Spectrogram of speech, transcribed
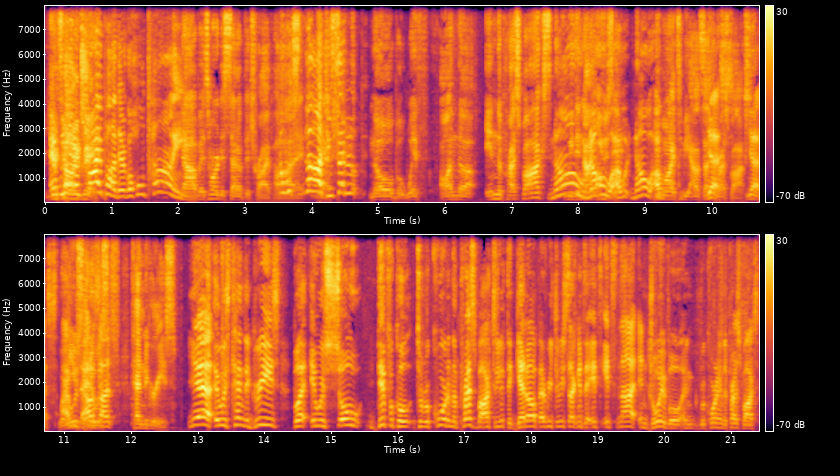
You're and we had a me. tripod there the whole time. Nah, but it's hard to set up the tripod. No, it's not. You set it up- No, but with on the in the press box. No, we did not no. I would- no, You I- want it to be outside Yes, the press box. yes, where I was said it was outside- ten degrees. Yeah, it was 10 degrees, but it was so difficult to record in the press box. You have to get up every three seconds. It's it's not enjoyable and recording in the press box.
